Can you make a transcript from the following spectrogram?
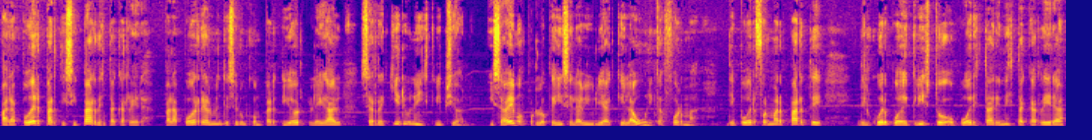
para poder participar de esta carrera, para poder realmente ser un competidor legal, se requiere una inscripción. Y sabemos por lo que dice la Biblia que la única forma de poder formar parte del cuerpo de Cristo o poder estar en esta carrera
